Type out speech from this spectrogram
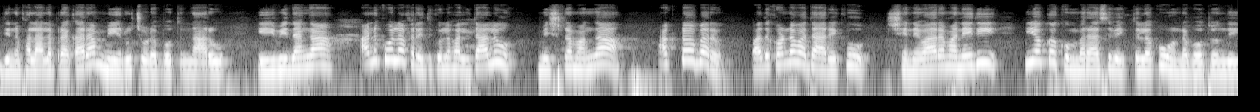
దినఫలాల ప్రకారం మీరు చూడబోతున్నారు. ఈ విధంగా అనుకూల ప్రతికూల ఫలితాలు మిశ్రమంగా అక్టోబర్ పదకొండవ తారీఖు శనివారం అనేది ఈ యొక్క కుంభరాశి వ్యక్తులకు ఉండబోతుంది.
